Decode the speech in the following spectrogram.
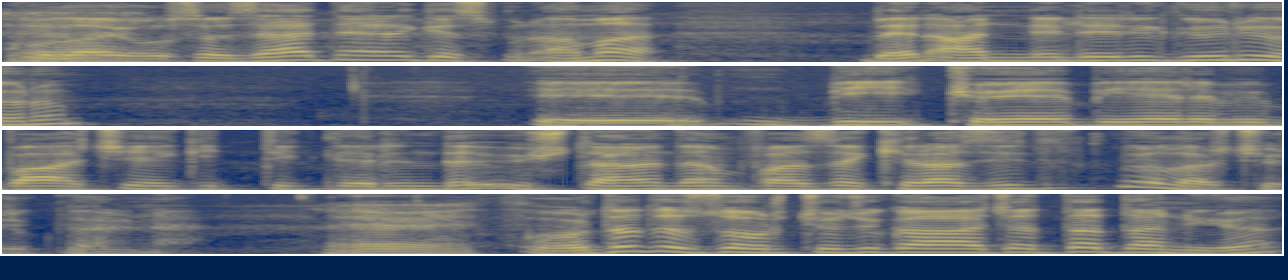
hocam. Kolay evet. olsa zaten herkes bunu ama ben anneleri görüyorum. Ee, bir köye bir yere bir bahçeye gittiklerinde üç taneden fazla kiraz yedirtmiyorlar çocuklarına. Evet. Orada da zor çocuk ağaca dadanıyor.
